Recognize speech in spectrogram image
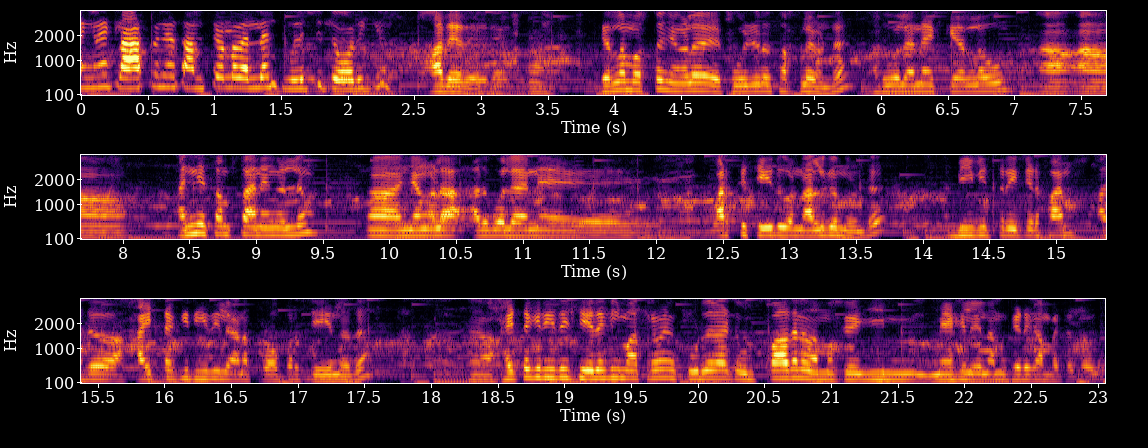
ഇങ്ങനെ ക്ലാസ്സിൽ ഞാൻ സംശയമുള്ളതെല്ലാം വിളിച്ച് ചോദിക്കും. അതെ അതെ അതെ. കേരളം മൊത്തം ഞങ്ങൾ കോഴിയുടെ സപ്ലൈ ഉണ്ട്. അതുപോലെ തന്നെ കേരളവും അന്യ സംസ്ഥാനങ്ങളിലും ഞങ്ങൾ അതുപോലെ തന്നെ വർക്ക് ചെയ്ത് നൽകുന്നുണ്ട്. B V three eighty farm അത് ഹൈടെക് രീതിയിലാണ് പ്രോപ്പർ ചെയ്യുന്നത്. ഹൈടെക് രീതിയിൽ ചെയ്തെങ്കിൽ മാത്രമേ കൂടുതലായിട്ട് ഉൽപ്പാദനം നമുക്ക് ഈ മേഖലയിൽ നമുക്ക് എടുക്കാൻ പറ്റത്തുള്ളൂ.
